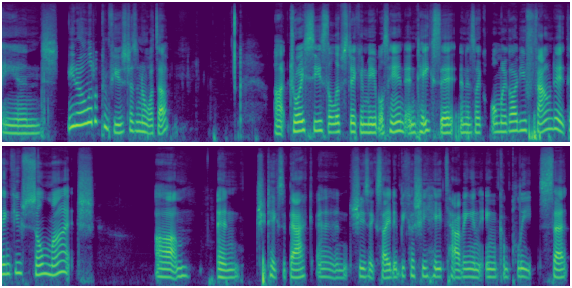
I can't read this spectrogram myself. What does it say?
And, you know, a little confused, doesn't know what's up. Uh, Joyce sees the lipstick in Mabel's hand and takes it and is like, "Oh my god, you found it! Thank you so much." Um, and she takes it back and she's excited because she hates having an incomplete set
